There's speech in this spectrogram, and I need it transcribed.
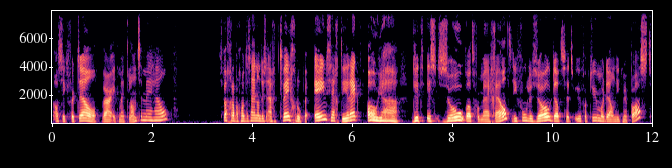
Als ik vertel waar ik mijn klanten mee help. Het is wel grappig, want er zijn dan dus eigenlijk twee groepen. Eén zegt direct: Oh ja, dit is zo wat voor mij geldt. Die voelen zo dat het uurfactuurmodel niet meer past.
